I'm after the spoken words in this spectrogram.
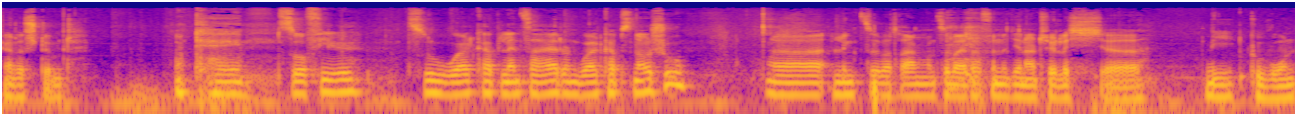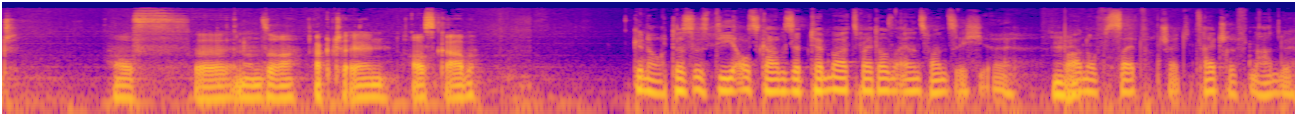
Ja, das stimmt. Okay, so viel zu World Cup Lenzerhead und World Cup Snowshoe. Äh, Link zur Übertragung und so weiter findet ihr natürlich äh, wie gewohnt auf, äh, in unserer aktuellen Ausgabe. Genau, das ist die Ausgabe September 2021. Mhm. Bahnhof Zeitschriftenhandel.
